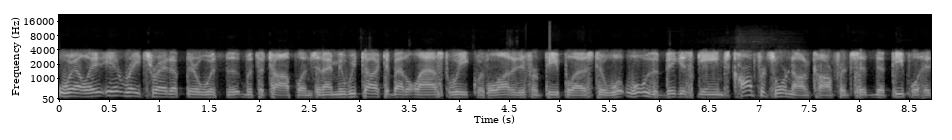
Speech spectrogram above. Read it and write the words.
Well, it, it rates right up there with the with the top ones, and I mean we talked about it last week with a lot of different people as to what, what were the biggest games, conference or non-conference, that, that people had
